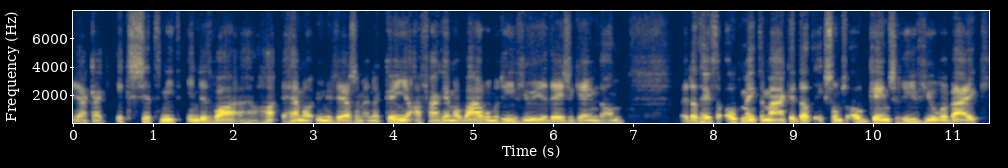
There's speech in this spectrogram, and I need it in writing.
ja, kijk, ik zit niet in dit Warhammer-universum. En dan kun je afvragen, ja, waarom review je deze game dan? Uh, dat heeft er ook mee te maken dat ik soms ook games review waarbij ik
